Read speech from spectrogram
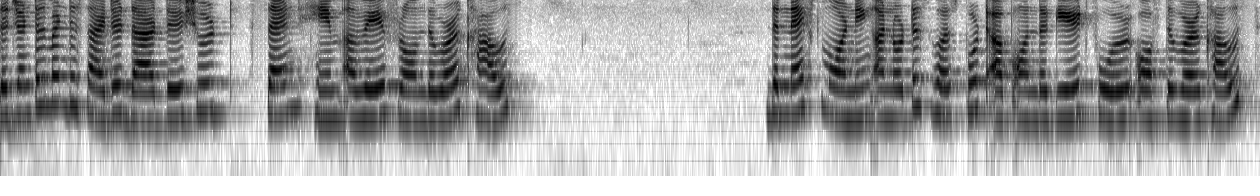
The gentlemen decided that they should send him away from the workhouse. The next morning, a notice was put up on the gate for of the workhouse.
